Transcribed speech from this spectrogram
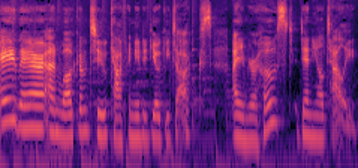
Hey there, and welcome to Caffeinated Yogi Talks. I am your host, Danielle Talley.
